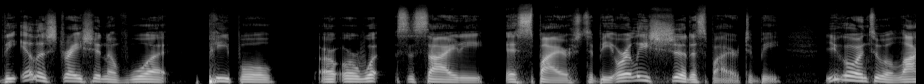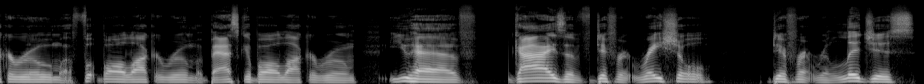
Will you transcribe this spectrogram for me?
the illustration of what people or, or what society aspires to be, or at least should aspire to be. You go into a locker room, a football locker room, a basketball locker room, you have guys of different racial, different religious,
